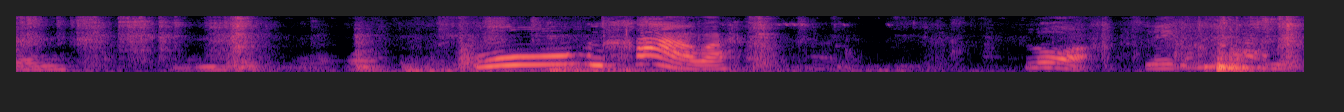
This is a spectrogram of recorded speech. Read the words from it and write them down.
อ้มันฆ่าว่ะล่อเล็กมันฆ่าเนี่ย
